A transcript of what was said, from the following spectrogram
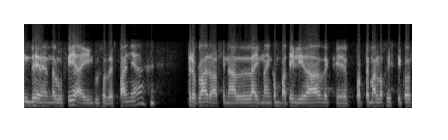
de Andalucía e incluso de España pero claro, al final hay una incompatibilidad de que por temas logísticos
